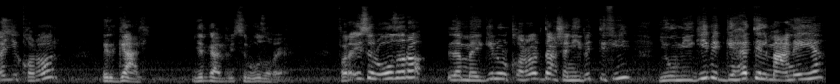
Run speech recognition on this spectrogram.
أي قرار ارجع لي يرجع لرئيس الوزراء يعني. فرئيس الوزراء لما يجي له القرار ده عشان يبت فيه يقوم يجيب الجهات المعنية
